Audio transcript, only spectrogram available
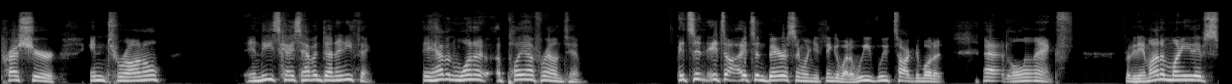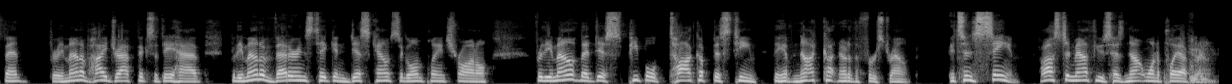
pressure in Toronto, and these guys haven't done anything. They haven't won a, a playoff round, Tim. It's an, it's it's embarrassing when you think about it. We've we've talked about it at length for the amount of money they've spent, for the amount of high draft picks that they have, for the amount of veterans taking discounts to go and play in Toronto, for the amount that this people talk up this team. They have not gotten out of the first round. It's insane. Auston Matthews has not won a playoff round.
